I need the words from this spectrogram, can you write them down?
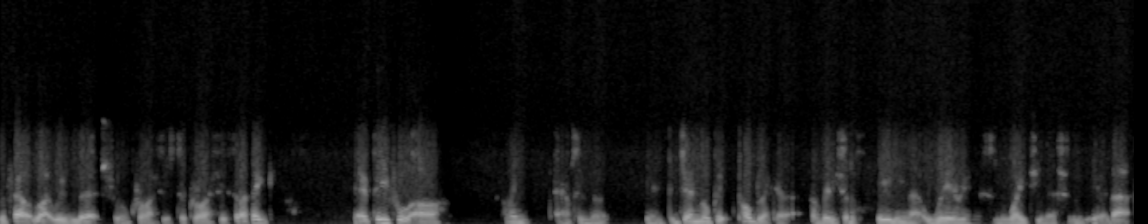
We felt like we've lurched from crisis to crisis. So I think you know, people are, I mean, out in the, you know, the general public are, are, really sort of feeling that weariness and weightiness, and you know, that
